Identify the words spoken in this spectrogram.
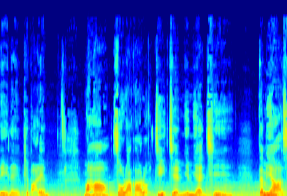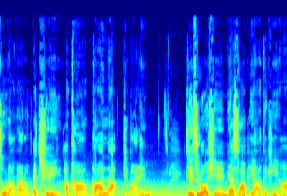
နေ့လည်းဖြစ်ပါတယ်။မဟာဆိုတာကတော့ကြီးကျယ်မြင့်မြတ်ခြင်းသမယဆိုတာကတော့အချိန်အခါကာလဖြစ်ပါတယ်။ ကျေးဇူးတော်ရှင်မြတ်စွာဘုရားသခင်ဟာ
